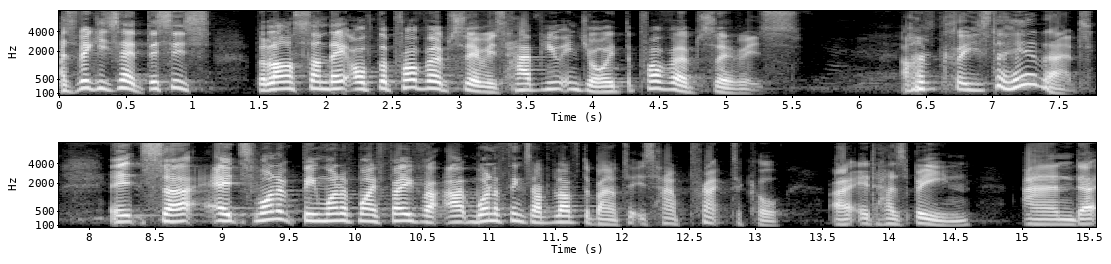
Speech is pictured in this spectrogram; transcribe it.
As Vicky said, this is the last Sunday of the Proverbs series. Have you enjoyed the Proverbs series? I'm pleased to hear that. It's, uh, it's one of, been one of my favorite, uh, one of the things I've loved about it is how practical uh, it has been. And uh,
